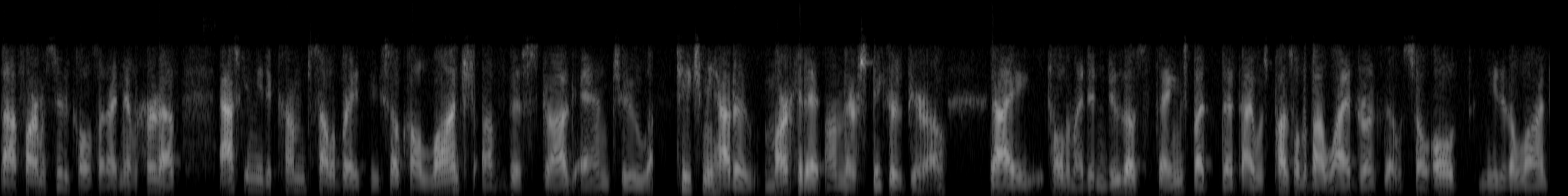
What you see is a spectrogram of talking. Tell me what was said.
uh, Pharmaceuticals, that I'd never heard of, asking me to come celebrate the so called launch of this drug and to teach me how to market it on their speakers bureau. I told him I didn't do those things, but that I was puzzled about why a drug that was so old needed a launch,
